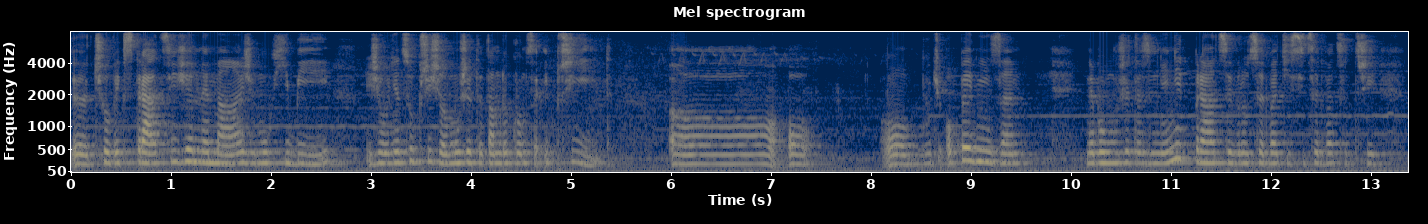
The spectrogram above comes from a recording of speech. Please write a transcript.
eh, člověk ztrácí, že nemá, že mu chybí, že o něco přišel. Můžete tam dokonce i přijít uh, o, o, buď o peníze, nebo můžete změnit práci v roce 2023 s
